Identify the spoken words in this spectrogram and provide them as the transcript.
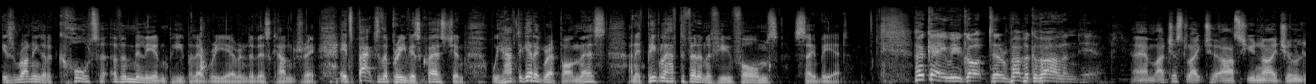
is running at a quarter of a million people every year into this country. It's back to the previous question. We have to get a grip on this, and if people have to fill in a few forms, so be it. Okay, we've got the Republic of Ireland here. Um, I'd just like to ask you, Nigel.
